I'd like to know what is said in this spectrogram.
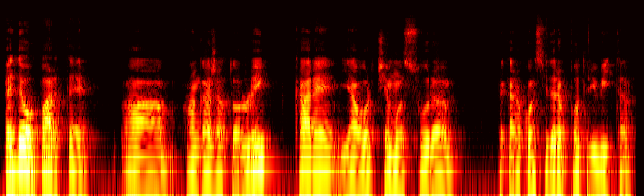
Pe de o parte, a angajatorului, care ia orice măsură pe care o consideră potrivită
